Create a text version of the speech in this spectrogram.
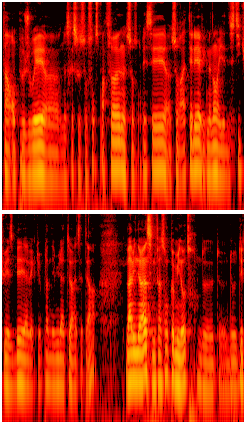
Enfin, on peut jouer euh, ne serait-ce que sur son smartphone, sur son PC, euh, sur la télé. Avec maintenant, il y a des sticks USB avec plein d'émulateurs, etc. Bah, mine de rien, c'est une façon comme une autre de, de, de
